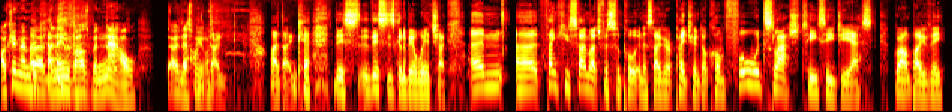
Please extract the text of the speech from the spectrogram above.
I couldn't remember the name of her husband now. Oh, let's I move on. don't. I don't care. This this is going to be a weird show. Um, uh, thank you so much for supporting us over at patreon.com forward slash TCGS. Grant Bovey.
